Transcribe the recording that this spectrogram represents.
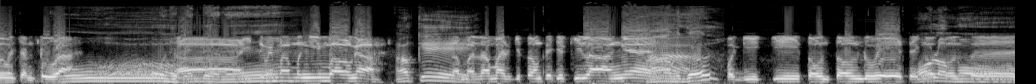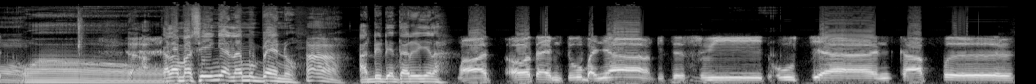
macam tu lah. Oh, Ah, eh. itu memang mengimbau ngah. Okey. Zaman-zaman kita orang kerja kilang kan. Ah, betul. Pergi ki tong-tong duit tengok Alamak. konsert. Wow Kalau masih ingat nama band tu Ha. Ada di antaranya lah Ah, oh time tu banyak Kita sweet Hujan Couple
